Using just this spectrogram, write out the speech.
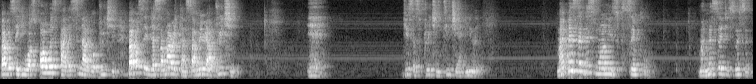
Bible says he was always at the synagogue preaching. Bible says the Samaritan, Samaria preaching. Yeah. Jesus preaching, teaching, and healing. My message this morning is simple. My message is listen.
